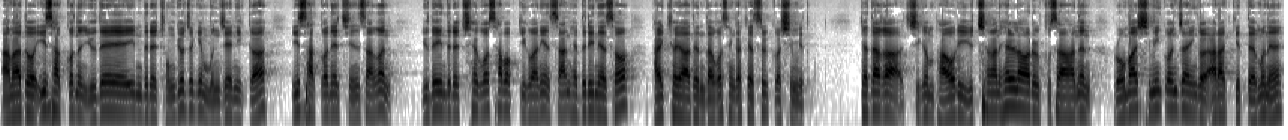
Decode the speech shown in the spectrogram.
아마도 이 사건은 유대인들의 종교적인 문제니까 이 사건의 진상은 유대인들의 최고 사법기관인 산헤드린에서 밝혀야 된다고 생각했을 것입니다. 게다가 지금 바울이 유창한 헬라어를 구사하는 로마 시민권자인 걸 알았기 때문에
